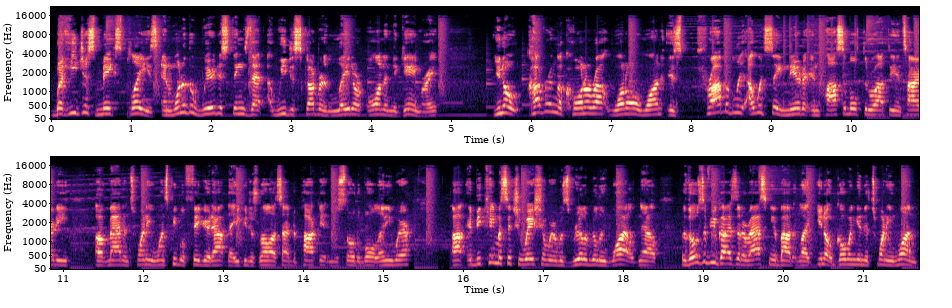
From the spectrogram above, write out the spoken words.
but he just makes plays. And one of the weirdest things that we discovered later on in the game, right? You know, covering a corner route one-on-one is probably, I would say, near to impossible throughout the entirety of Madden 20 once people figured out that you could just roll outside the pocket and just throw the ball anywhere. Uh, it became a situation where it was really, really wild. Now, for those of you guys that are asking about it, like, you know, going into 21,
